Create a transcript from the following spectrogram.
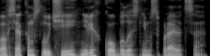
Во всяком случае, нелегко было с ним справиться».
